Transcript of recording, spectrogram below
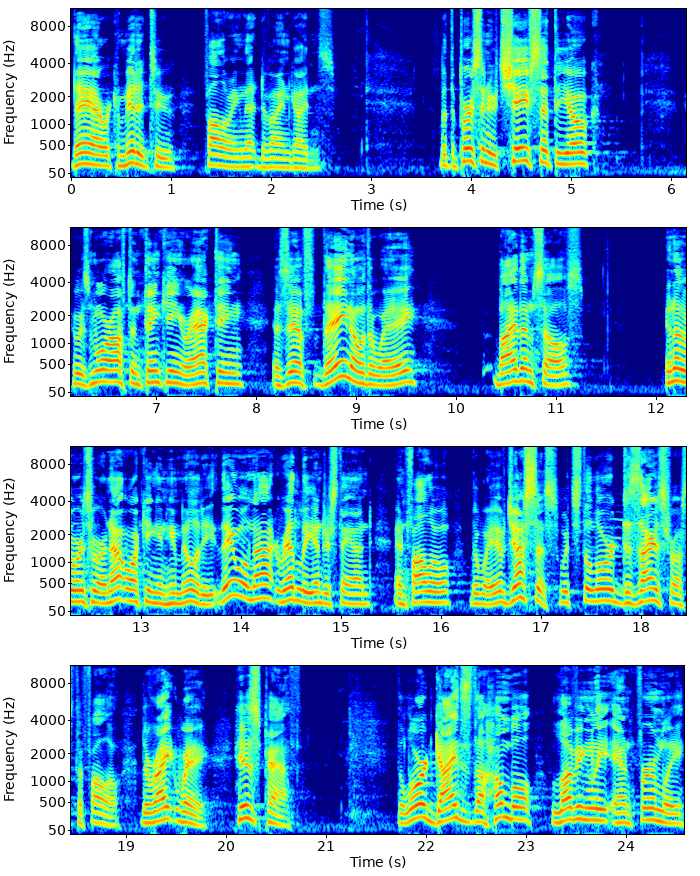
they are committed to following that divine guidance. But the person who chafes at the yoke, who is more often thinking or acting as if they know the way by themselves, in other words, who are not walking in humility, they will not readily understand and follow the way of justice, which the Lord desires for us to follow, the right way, His path. The Lord guides the humble lovingly and firmly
